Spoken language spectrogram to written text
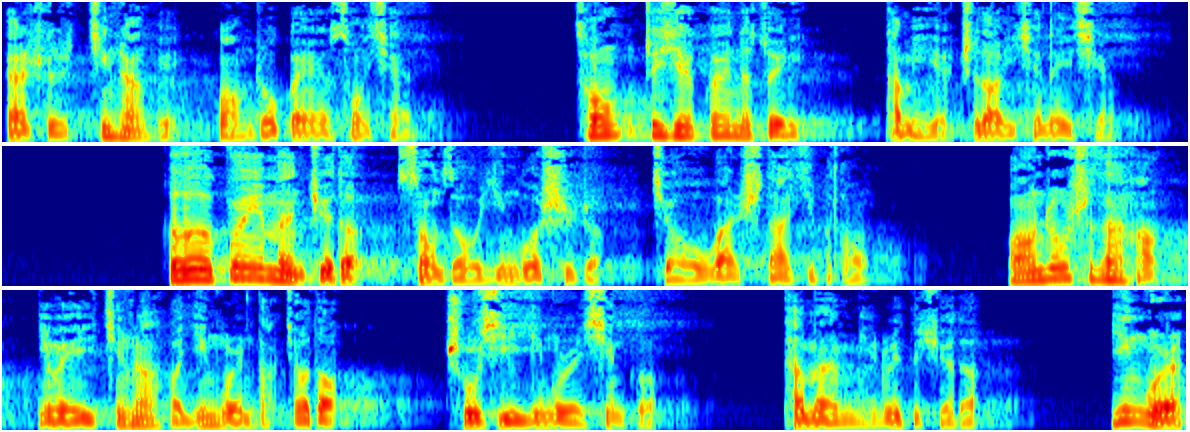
但是经常给广州官员送钱。从这些官员的嘴里，他们也知道一些内情。和官员们觉得送走英国使者就万事大吉不同，广州十三行因为经常和英国人打交道，熟悉英国人性格，他们敏锐的觉得英国人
